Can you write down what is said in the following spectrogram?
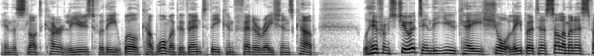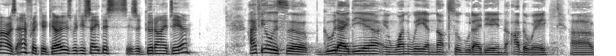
in the slot currently used used for the World Cup warm up event, the Confederations Cup. We'll hear from Stuart in the UK shortly, but uh, Solomon, as far as Africa goes, would you say this is a good idea? I feel it's a good idea in one way and not so good idea in the other way. Uh,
